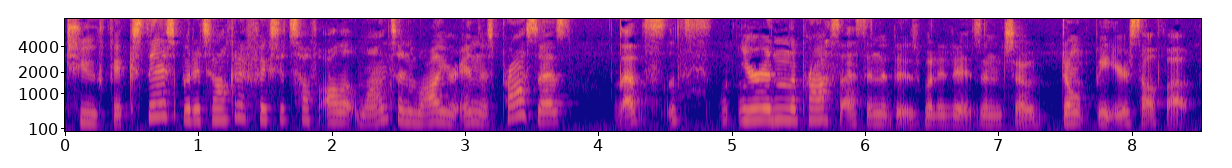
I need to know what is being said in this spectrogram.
to fix this, but it's not going to fix itself all at once. And while you're in this process, that's you're in the process and it is what it is. And so don't beat yourself up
